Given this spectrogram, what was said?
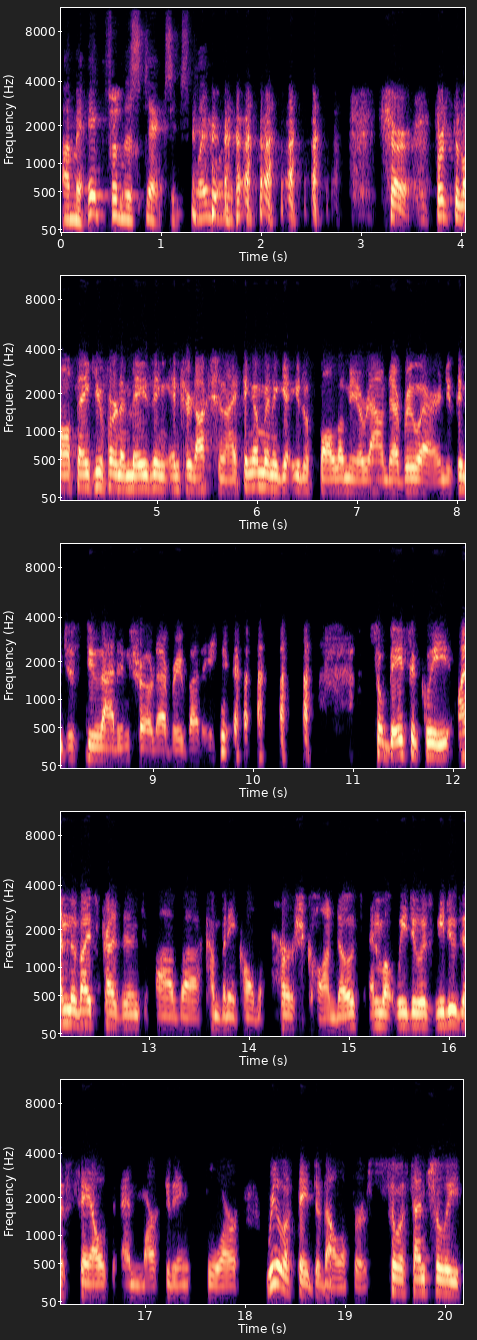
I'm a hick from the sticks. Explain what Sure. First of all, thank you for an amazing introduction. I think I'm going to get you to follow me around everywhere and you can just do that intro to everybody. so basically, I'm the vice president of a company called Hirsch Condos. And what we do is we do the sales and marketing for real estate developers. So essentially,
